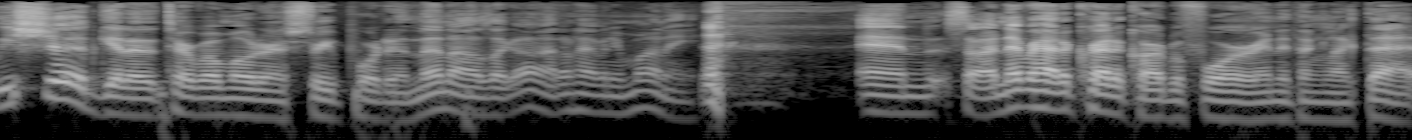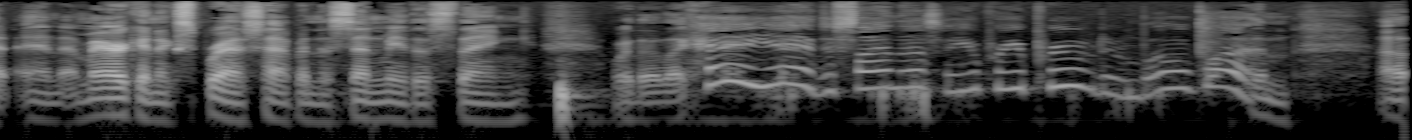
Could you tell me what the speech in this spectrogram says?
we should get a turbo motor and street ported and then I was like oh I don't have any money and so I never had a credit card before or anything like that. And American Express happened to send me this thing where they're like, "Hey, yeah, just sign this and you're pre-approved and blah blah blah." And I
